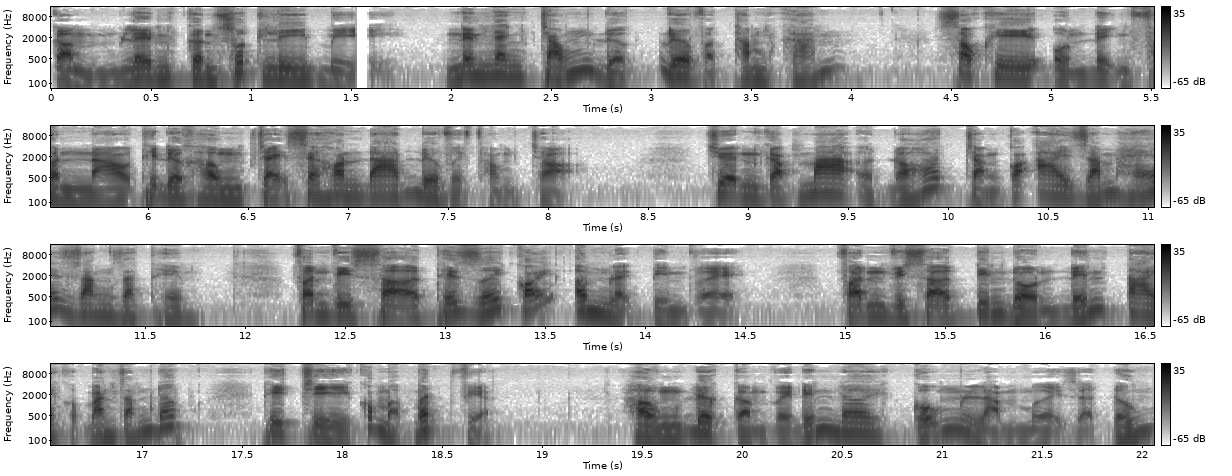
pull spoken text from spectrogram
Cầm lên cơn sốt ly bì nên nhanh chóng được đưa vào thăm khám. Sau khi ổn định phần nào thì được Hồng chạy xe Honda đưa về phòng trọ. Chuyện gặp ma ở đó chẳng có ai dám hé răng ra thêm, phần vì sợ thế giới cõi âm lại tìm về, phần vì sợ tin đồn đến tai của ban giám đốc thì chỉ có mà mất việc. Hồng đưa Cẩm về đến nơi cũng là 10 giờ đúng.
